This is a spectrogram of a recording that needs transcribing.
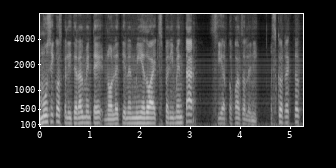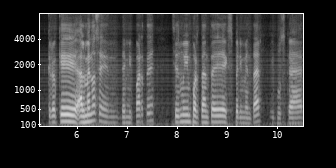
músicos que literalmente no le tienen miedo a experimentar. ¿Cierto o falso, Lenny? Es correcto. Creo que, al menos de mi parte, sí es muy importante experimentar y buscar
